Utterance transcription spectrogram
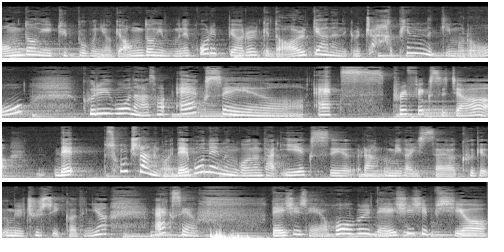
엉덩이 뒷부분 여기 엉덩이 부분에 꼬리뼈를 이렇게 넓게 하는 느낌을 쫙 피는 느낌으로 그리고 나서 exhale, x prefix죠. 내 송출하는 거예요. 내보내는 거는 다 ex랑 의미가 있어요. 그게 의미를 줄 수 있거든요. exhale 내쉬세요. 호흡을 내쉬십시오.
